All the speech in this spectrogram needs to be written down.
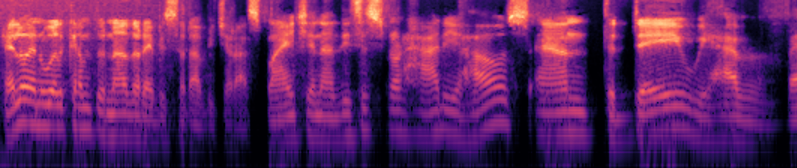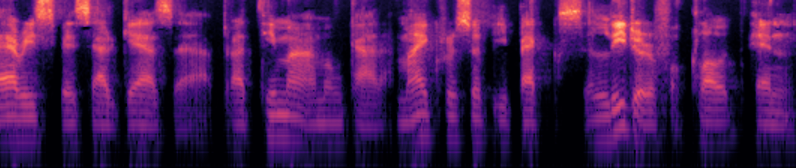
Hello and welcome to another episode of Bichara Supply Chain. And this is Nur Hadi, host. And today we have a very special guest, uh, Pratima Amonkar, Microsoft APAC leader for cloud and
